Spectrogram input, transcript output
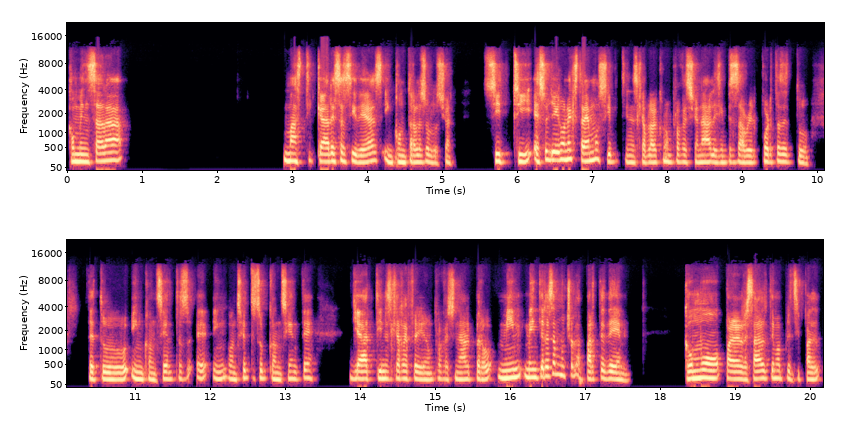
comenzar a masticar esas ideas y encontrar la solución. Si, si eso llega a un extremo, sí tienes que hablar con un profesional y si empiezas a abrir puertas de tu, de tu inconsciente, eh, inconsciente, subconsciente, ya tienes que referir a un profesional. Pero me interesa mucho la parte de cómo, para regresar al tema principal,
